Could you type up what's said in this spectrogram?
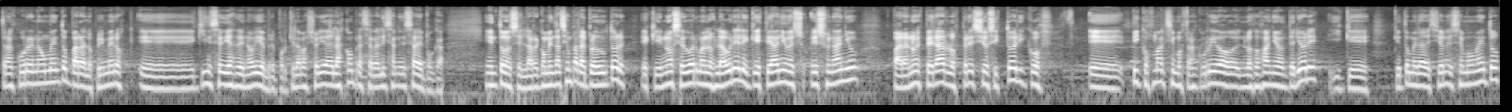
transcurre en aumento para los primeros 15 días de noviembre, porque la mayoría de las compras se realizan en esa época. Entonces, la recomendación para el productor es que no se duerman los laureles, que este año es, un año para no esperar los precios históricos picos máximos transcurridos en los dos años anteriores y que, tome la decisión en ese momento.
